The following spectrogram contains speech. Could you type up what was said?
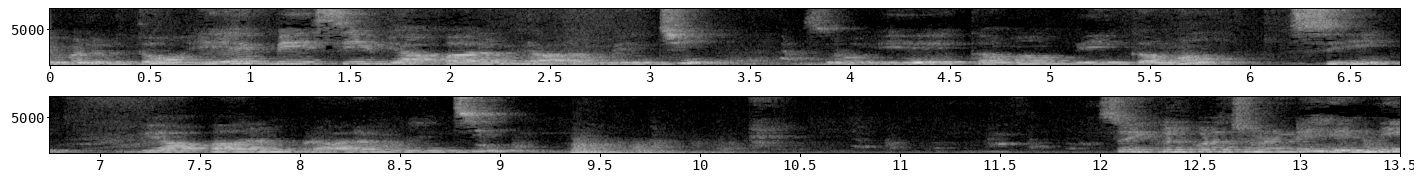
పెట్టుబడులతో ఏబిసి వ్యాపారం ప్రారంభించి so A comma B comma C వ్యాపారం ప్రారంభించి సో ఇక్కడ కూడా చూడండి ఎన్ని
